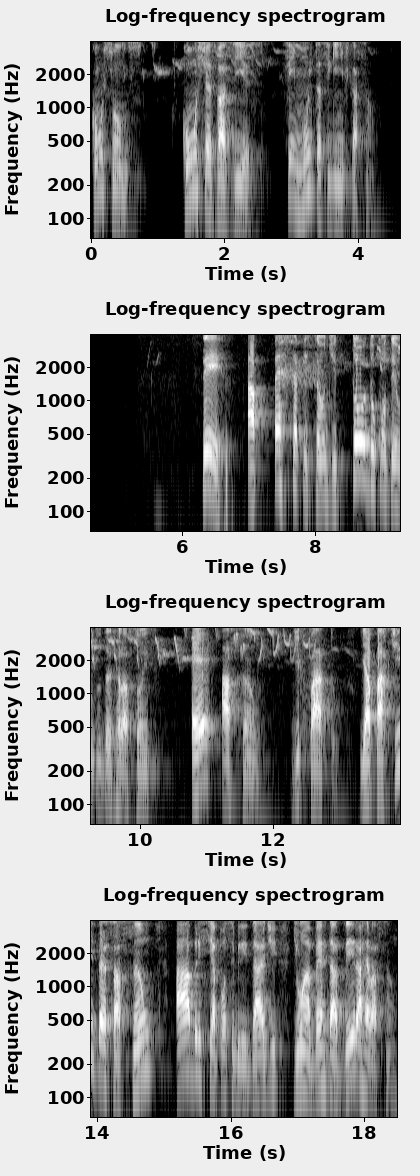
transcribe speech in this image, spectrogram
como somos, conchas vazias, sem muita significação. Ter a percepção de todo o conteúdo das relações é ação, de fato, e a partir dessa ação abre-se a possibilidade de uma verdadeira relação,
